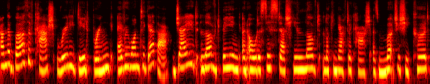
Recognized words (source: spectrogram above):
And the birth of Cash really did bring everyone together. Jade loved being an older sister. She loved looking after Cash as much as she could.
